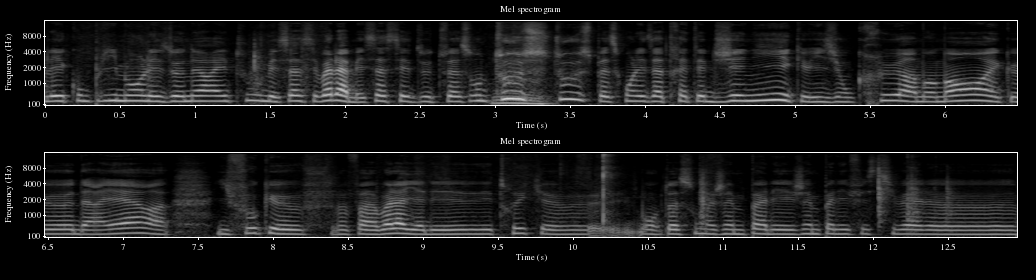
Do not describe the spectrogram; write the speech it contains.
les compliments, les honneurs et tout, mais ça c'est voilà, mais ça c'est de toute façon tous, Mm. tous, parce qu'on les a traités de génie et qu'ils y ont cru à un moment et que derrière, euh, il faut que, enfin voilà, il y a des, des trucs. euh, bon, de toute façon, moi j'aime pas les, j'aime pas les festivals euh,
